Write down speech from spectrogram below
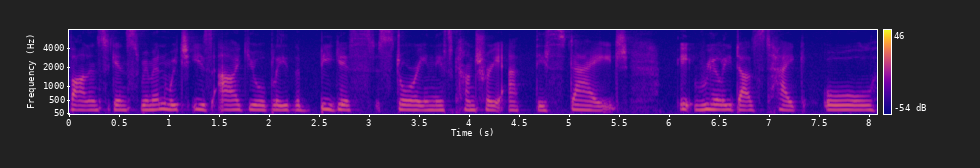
violence against women, which is arguably the biggest story in this country at this stage, it really does take all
